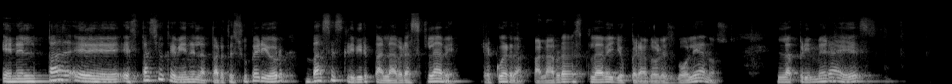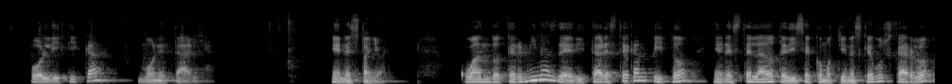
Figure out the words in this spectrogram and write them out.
En el eh, espacio que viene en la parte superior vas a escribir palabras clave. Recuerda, palabras clave y operadores booleanos. La primera es política monetaria en español. Cuando terminas de editar este campito, en este lado te dice cómo tienes que buscarlo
